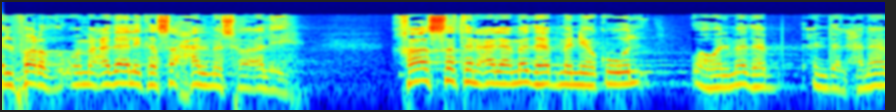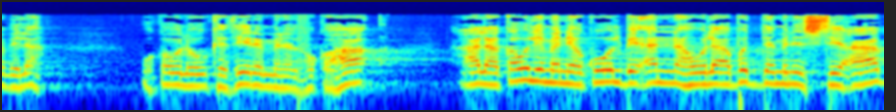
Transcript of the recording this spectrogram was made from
الفرض ومع ذلك صح المسح عليه. خاصة على مذهب من يقول وهو المذهب عند الحنابلة وقوله كثير من الفقهاء على قول من يقول بأنه لا بد من استيعاب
